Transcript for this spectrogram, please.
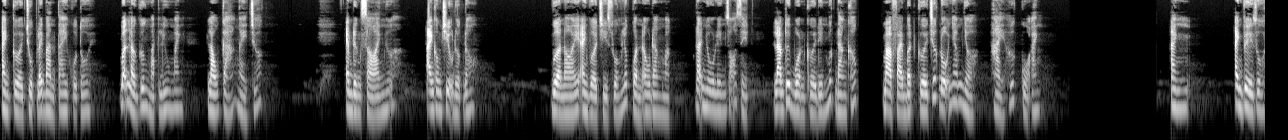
Anh cười chụp lấy bàn tay của tôi. Vẫn là gương mặt lưu manh, láu cá ngày trước. Em đừng sờ anh nữa. Anh không chịu được đâu. Vừa nói anh vừa chỉ xuống lớp quần Âu đang mặc đã nhô lên rõ rệt, làm tôi buồn cười đến mức đang khóc, mà phải bật cười trước độ nham nhở, hài hước của anh. Anh... anh về rồi.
